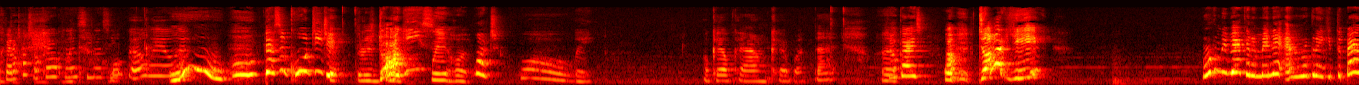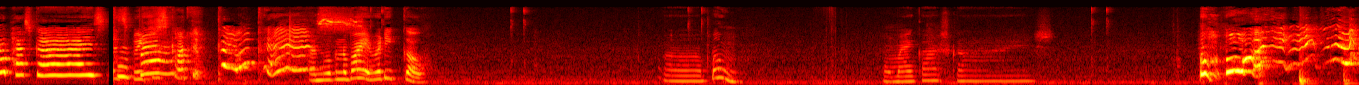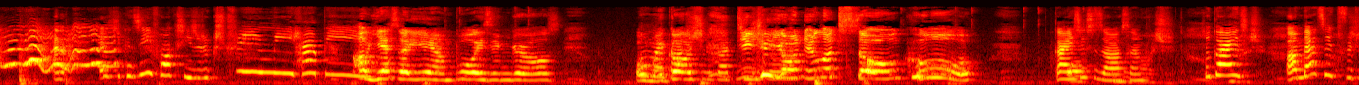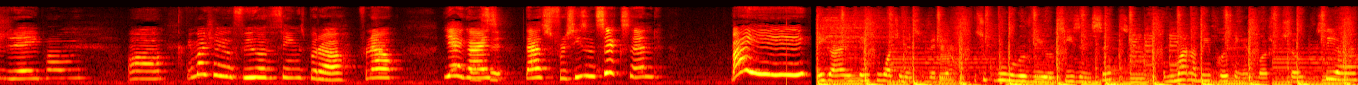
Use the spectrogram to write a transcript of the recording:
Okay, okay, let's see, let's see. Ooh, that's a cool DJ. There's doggies. Wait, hold. What? Whoa. Wait. Okay, okay, I don't care about that. So guys, Oh, um, doggy! We're gonna it. Ready? Go. Uh, boom. Oh my gosh, guys. And as you can see, Foxy's extremely happy. Oh yes, I am, boys and girls. Oh, Oh my my gosh, gosh, DJ. Yonder looks so cool. Guys, Oh, this is oh awesome. gosh. So guys, um, that's it for today, probably. Um, we might show you a few other things, but uh, for now, yeah, guys, That's that's, for season six, and bye. Hey guys, thanks for watching this video. It's a cool review of season six. We might not be posting as much, so see ya.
